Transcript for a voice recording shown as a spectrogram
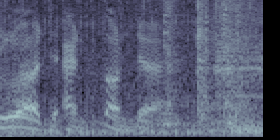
blood and thunder.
